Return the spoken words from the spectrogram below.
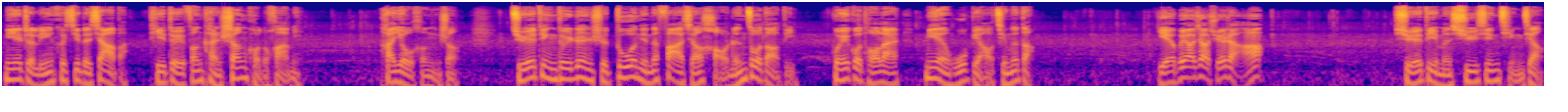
捏着林和熙的下巴，替对方看伤口的画面，他又哼一声，决定对认识多年的发小好人做到底。回过头来，面无表情的道：“也不要叫学长。”学弟们虚心请教：“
